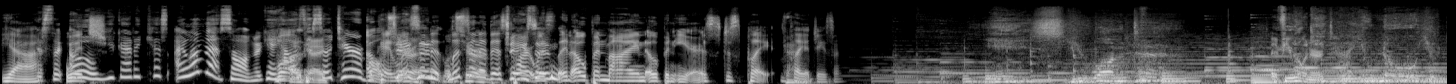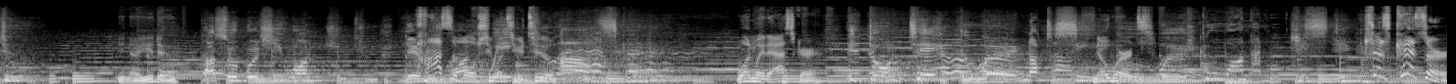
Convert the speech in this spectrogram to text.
Yeah, It's like, oh, which- oh, you got to kiss. I love that song. Okay. Well, how is okay. it so terrible? okay. Jason, listen, to, listen to it. this part with an open mind, open ears. Just play, it. play it, Jason. Yes, you want her. if you want her How you know you do. you know you do Possible she wants you to. There's Possible she wants you to. Ask her. one way to ask her It don't take a word not to see. No words. Word. Go on and kiss the just kiss her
